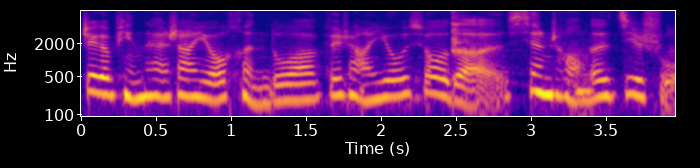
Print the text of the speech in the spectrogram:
这个平台上有很多非常优秀的现成的技术，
